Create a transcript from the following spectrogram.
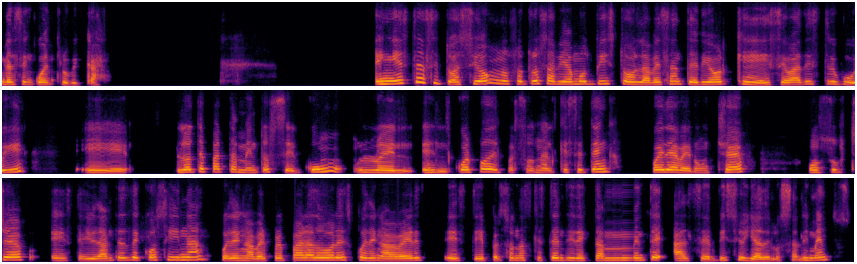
él se encuentre ubicado. En esta situación, nosotros habíamos visto la vez anterior que se va a distribuir eh, los departamentos según el, el, cuerpo del personal que se tenga puede haber un chef, un subchef, este, ayudantes de cocina, pueden haber preparadores, pueden haber este, personas que estén directamente al servicio ya de los alimentos.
